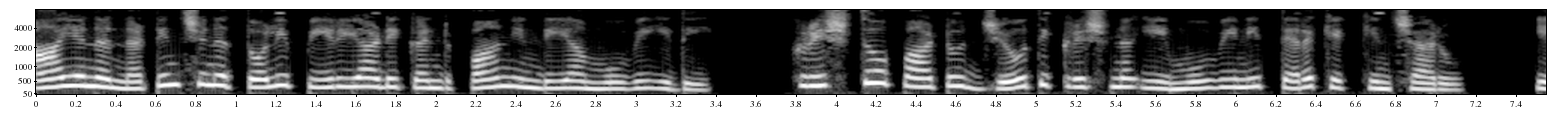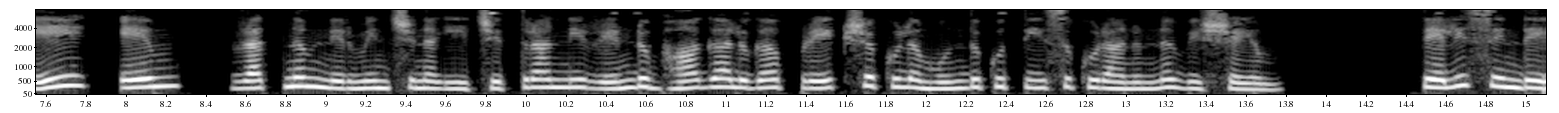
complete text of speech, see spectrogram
ఆయన నటించిన తొలి periodic and pan India movie ఇది. క్రిష్తో పాటు జ్యోతికృష్ణ ఈ మూవీని తెరకెక్కించారు. ఏ ఎం రత్నం నిర్మించిన ఈ చిత్రాన్ని రెండు భాగాలుగా ప్రేక్షకుల ముందుకు తీసుకురానున్న విషయం. తెలిసిందే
